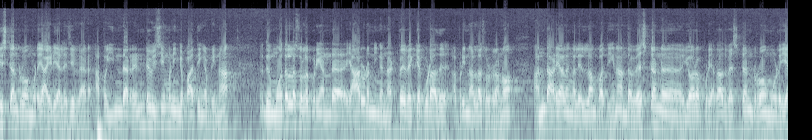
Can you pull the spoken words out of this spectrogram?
ஈஸ்டர்ன் ரோமுடைய ஐடியாலஜி வேறு. அப்போ இந்த ரெண்டு விஷயமும் நீங்கள் பார்த்தீங்க அப்படின்னா இது முதல்ல சொல்லக்கூடிய அந்த யாருடன் நீங்கள் நட்பை வைக்கக்கூடாது அப்படின்னு நல்லா சொல்கிறானோ அந்த அடையாளங்கள் எல்லாம் பார்த்தீங்கன்னா அந்த வெஸ்டர்ன் யூரோப்புடைய அதாவது வெஸ்டர்ன் ரோமுடைய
